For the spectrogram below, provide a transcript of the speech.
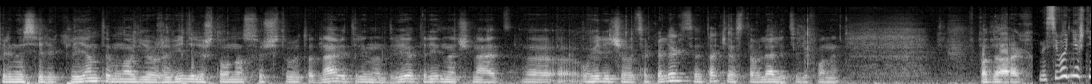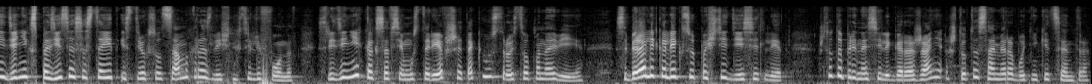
приносили клиенты, многие уже видели, что у нас существует одна витрина, две, три, начинает э, увеличиваться коллекция, так и оставляли телефоны подарок. На сегодняшний день экспозиция состоит из 300 самых различных телефонов. Среди них как совсем устаревшие, так и устройства поновее. Собирали коллекцию почти 10 лет. Что-то приносили горожане, что-то сами работники центра.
